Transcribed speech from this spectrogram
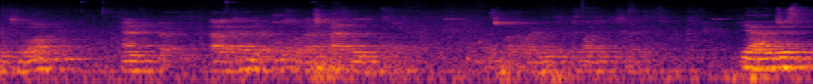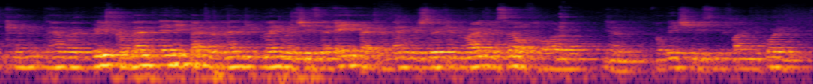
and so on. And uh, Alexander also has patterns. What to say. Yeah, I just have a brief comment. Any pattern language is A pattern language, so you can write yourself for you know for the issues you find important.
